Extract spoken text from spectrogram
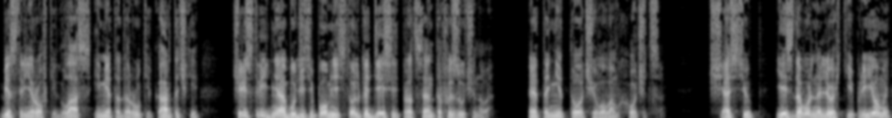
без тренировки глаз и метода руки-карточки, через три дня будете помнить только 10% изученного. Это не то, чего вам хочется. К счастью, есть довольно легкие приемы,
